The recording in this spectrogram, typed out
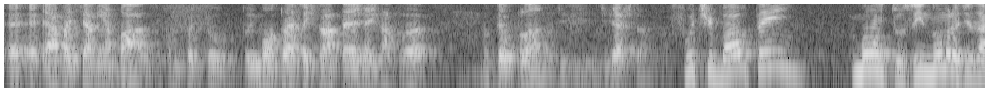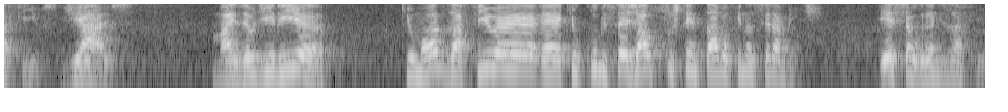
é, é, é, vai ser a minha base. Como foi que tu, tu montou essa estratégia aí na tua, no teu plano de, de gestão? Futebol tem muitos, inúmeros desafios diários. Mas eu diria que o maior desafio é, é que o clube seja autossustentável financeiramente. Esse é o grande desafio.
